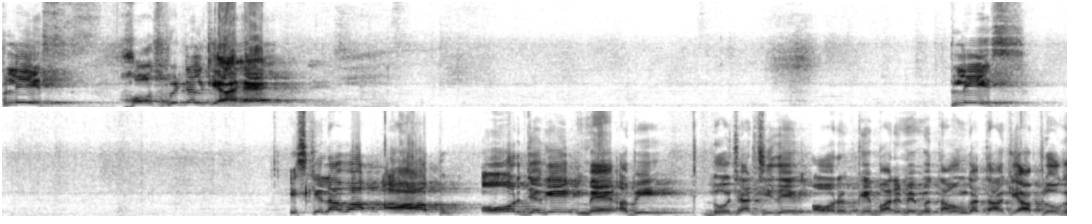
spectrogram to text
प्लेस हॉस्पिटल क्या है? प्लेस इसके अलावा आप और जगह मैं अभी दो चार चीज़ें और के बारे में बताऊँगा ताकि आप लोग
